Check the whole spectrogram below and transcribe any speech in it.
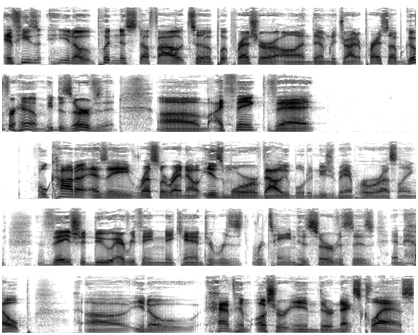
if he's you know putting this stuff out to put pressure on them to try to price up, good for him. He deserves it. Um, I think that Okada as a wrestler right now is more valuable to New Japan Pro Wrestling. They should do everything they can to res- retain his services and help. Uh, you know, have him usher in their next class.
